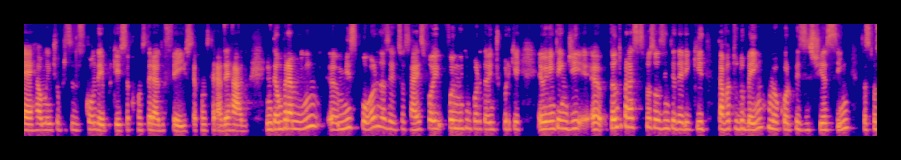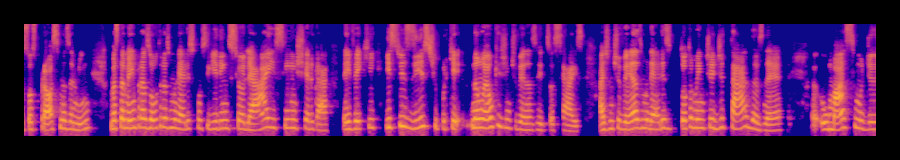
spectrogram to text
é, realmente eu preciso esconder, porque isso é considerado feio, isso é considerado errado. Então, para mim, eh, me expor nas redes sociais foi, foi muito importante, porque eu entendi, eh, tanto para essas pessoas entenderem que estava tudo bem com o meu corpo existir assim, essas pessoas próximas a mim, mas também para as outras mulheres conseguirem se olhar e se enxergar, né, e ver que isso existe existe, porque não é o que a gente vê nas redes sociais. A gente vê as mulheres totalmente editadas, né? O máximo de,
